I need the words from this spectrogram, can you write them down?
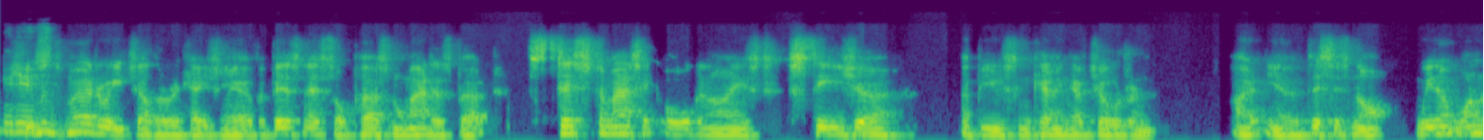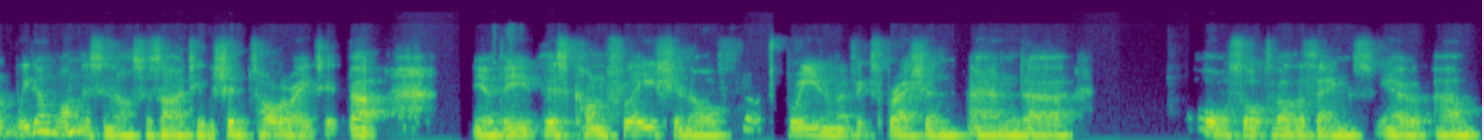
it humans is... murder each other occasionally over business or personal matters, but systematic, organized seizure, abuse, and killing of children. I, you know, this is not. We don't want. We don't want this in our society. We shouldn't tolerate it. But you know the this conflation of freedom of expression and uh, all sorts of other things you know um,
